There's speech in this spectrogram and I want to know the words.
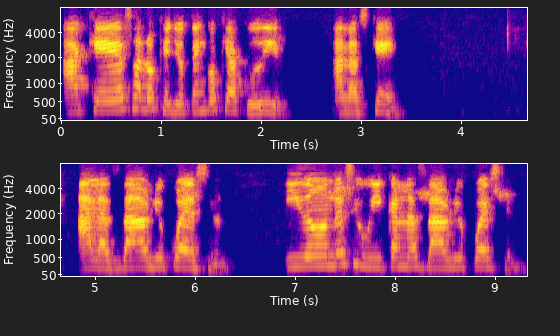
¿a qué es a lo que yo tengo que acudir? ¿A las qué? A las W question. ¿Y dónde se ubican las W question?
